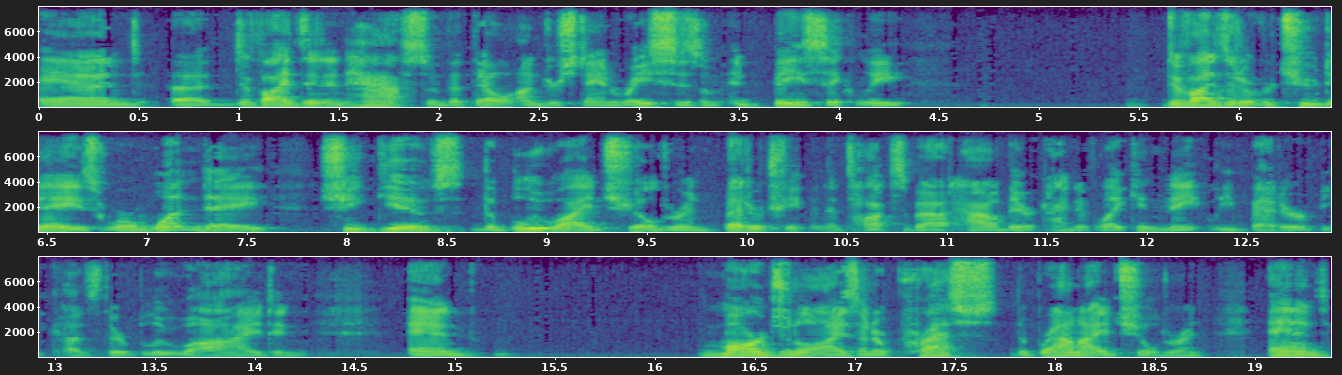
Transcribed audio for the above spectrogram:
and uh, divides it in half so that they'll understand racism and basically divides it over two days, where one day she gives the blue eyed children better treatment and talks about how they're kind of like innately better because they're blue eyed and, and marginalize and oppress the brown eyed children. And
